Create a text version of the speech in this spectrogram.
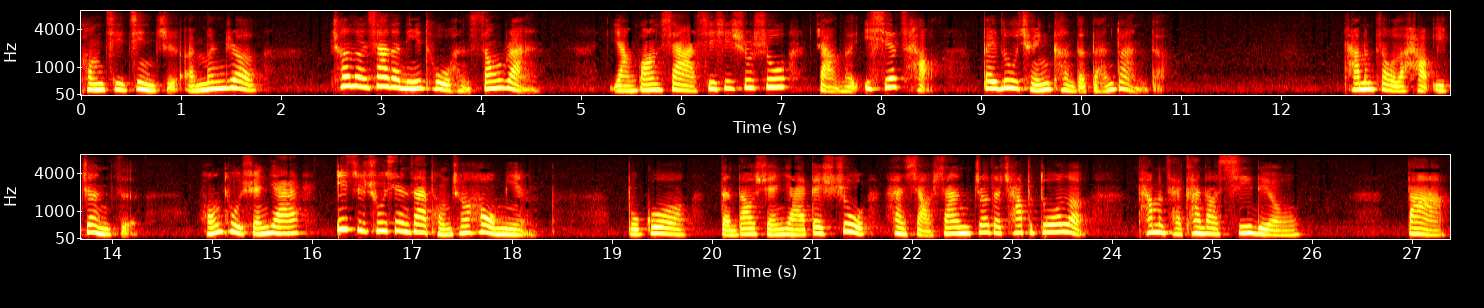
空气静止而闷热，车轮下的泥土很松软，阳光下稀稀疏疏长了一些草，被鹿群啃得短短的。他们走了好一阵子，红土悬崖一直出现在篷车后面。不过，等到悬崖被树和小山遮得差不多了，他们才看到溪流。爸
